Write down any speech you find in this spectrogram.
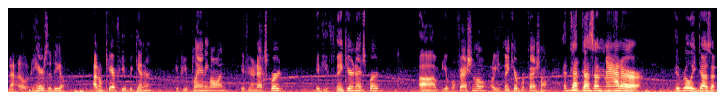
Now, uh, here's the deal. I don't care if you're a beginner, if you're planning on, if you're an expert, if you think you're an expert, um, you're professional, or you think you're a professional. That doesn't matter. It really doesn't.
